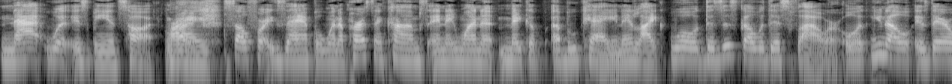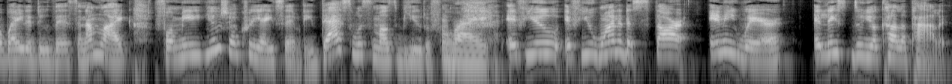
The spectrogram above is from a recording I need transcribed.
not what is being taught, right? right. So, for example, when a person comes and they want to make a, a bouquet and they're like, well, does this go with this flower? Or, you know, is there a way to do this? And I'm like, for me, use your creativity. That's what's most beautiful. Right. If you, if you wanted to start anywhere, at least do your color palette.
